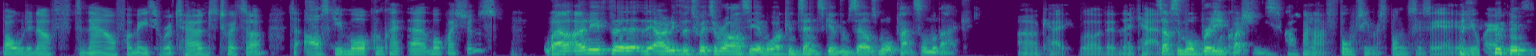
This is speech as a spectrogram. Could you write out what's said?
bold enough to now for me to return to Twitter to ask you more uh, more questions? Well, only if the, the only if the Twitterati are more content to give themselves more pats on the back. Okay, well then they can. Let's have some more brilliant questions. I've got like forty responses here. Are you aware of this?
